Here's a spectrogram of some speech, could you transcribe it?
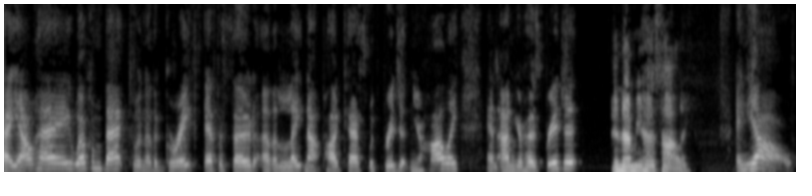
Hey, y'all. Hey, welcome back to another great episode of a late night podcast with Bridget and your Holly. And I'm your host, Bridget. And I'm your host, Holly. And y'all,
